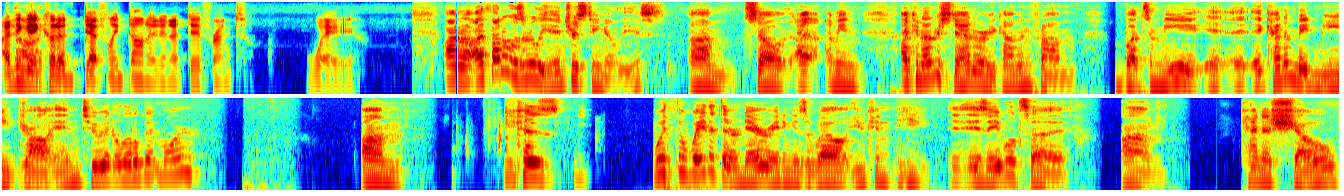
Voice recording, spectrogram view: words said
I think No, they could have definitely done it in a different way. I don't know. I thought it was really interesting, at least. Um, so I, I mean, I can understand where you're coming from, but to me, it, it, it kind of made me draw into it a little bit more. Um, because with the way that they're narrating as well, you can he is able to, um, kind of show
